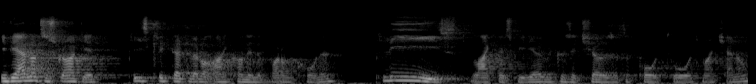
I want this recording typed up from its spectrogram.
If you have not subscribed yet, please click that little icon in the bottom corner Please like this video because it shows the support towards my channel.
